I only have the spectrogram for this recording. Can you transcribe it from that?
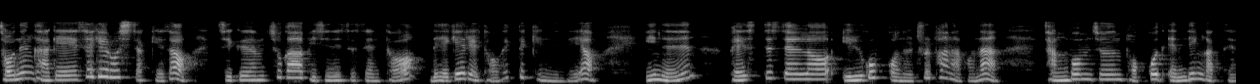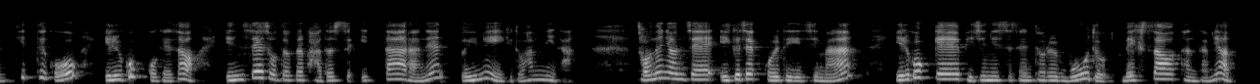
저는 가게 3개로 시작해서 지금 추가 비즈니스 센터 4개를 더 획득했는데요. 이는 베스트셀러 7권을 출판하거나 장범준 벚꽃 엔딩 같은 히트곡 7곡에서 인세 소득을 받을 수 있다라는 의미이기도 합니다. 저는 현재 이그젝 골드이지만 7개의 비즈니스 센터를 모두 맥스아웃 한다면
